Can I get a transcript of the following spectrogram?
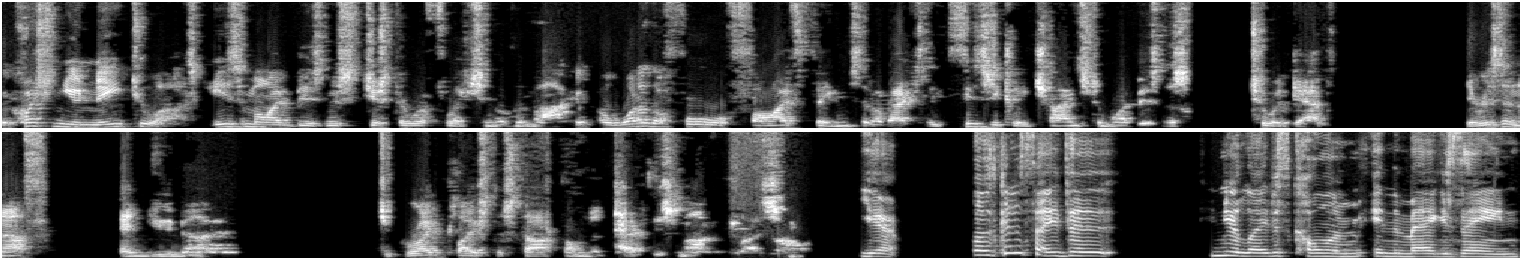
The question you need to ask is my business just a reflection of the market, or what are the four or five things that I've actually physically changed to my business to adapt? There is enough, and you know. It's a great place to start from to attack this marketplace. Yeah. I was going to say the in your latest column in the magazine,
